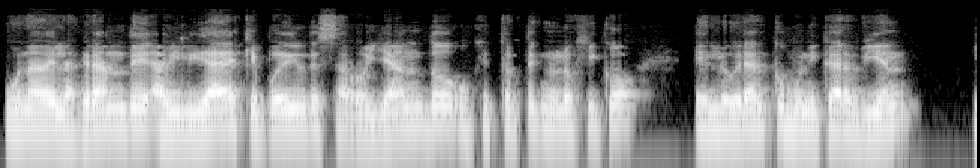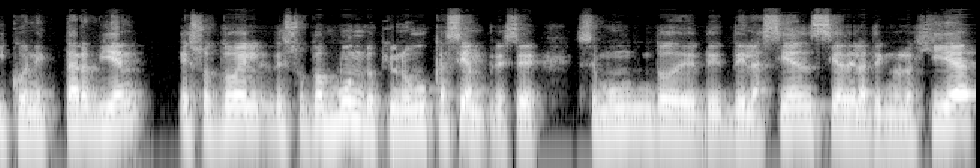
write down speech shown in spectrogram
una de las grandes habilidades que puede ir desarrollando un gestor tecnológico es lograr comunicar bien y conectar bien esos dos, esos dos mundos que uno busca siempre, ese, ese mundo de, la ciencia, de la tecnología,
